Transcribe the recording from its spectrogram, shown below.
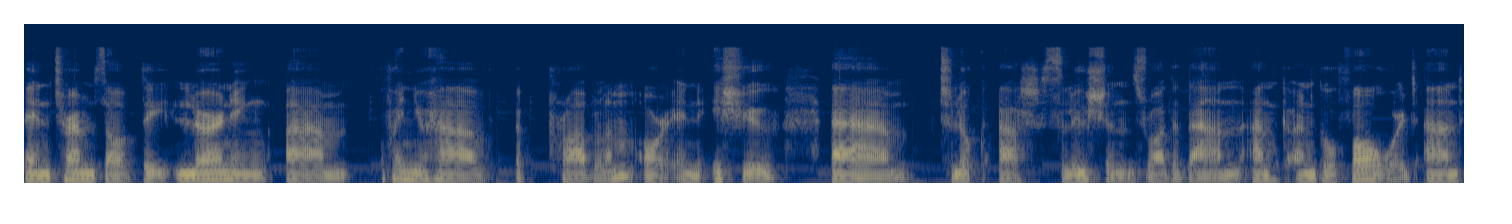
in terms of the learning, um, when you have a problem or an issue, um, to look at solutions rather than and, and go forward. And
